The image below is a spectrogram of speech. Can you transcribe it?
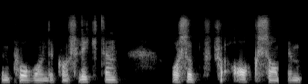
den pågående konflikten och så också en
